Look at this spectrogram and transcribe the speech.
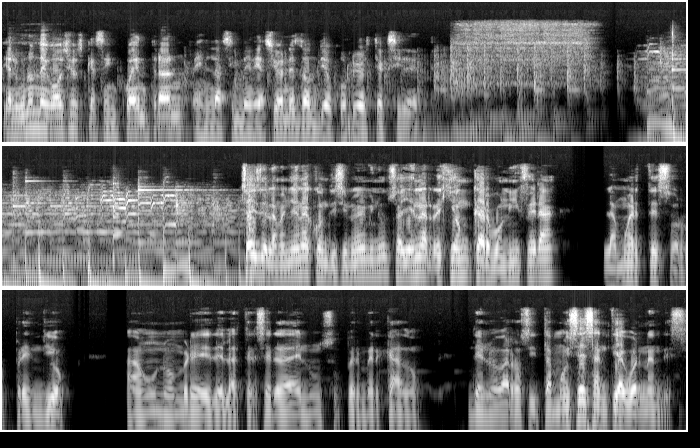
y algunos negocios que se encuentran en las inmediaciones donde ocurrió este accidente. 6 de la mañana con 19 minutos, allá en la región carbonífera, la muerte sorprendió a un hombre de la tercera edad en un supermercado de Nueva Rosita. Moisés Santiago Hernández.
